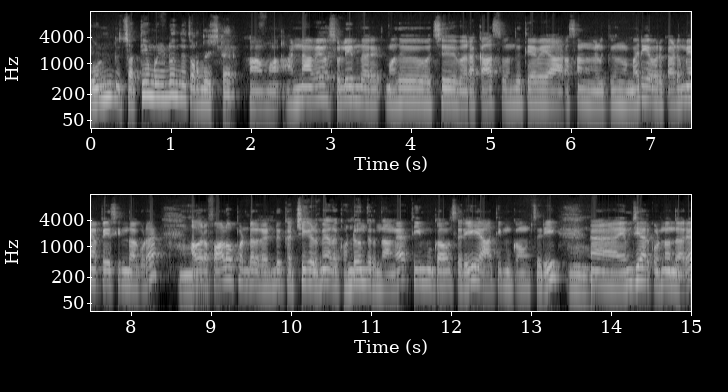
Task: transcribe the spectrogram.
கொண்டு சத்தியம் பண்ணிட்டு வந்து திறந்து வச்சுட்டாரு. ஆமா அண்ணாவே சொல்லியிருந்தாரு மது வச்சு வர காசு வந்து தேவையா அரசாங்கங்களுக்குங்கிற மாதிரி அவர் கடுமையா பேசியிருந்தா கூட அவரை ஃபாலோ பண்ற ரெண்டு கட்சிகளுமே அதை கொண்டு வந்திருந்தாங்க. திமுகவும் சரி அதிமுகவும் சரி. எம்ஜிஆர் கொண்டு வந்தாரு.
